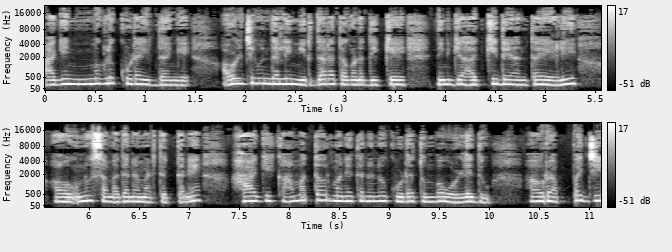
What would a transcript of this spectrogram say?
ಹಾಗೆ ನಿನ್ ಮಗಳು ಕೂಡ ಇದ್ದಂಗೆ. ಅವಳ ಜೀವನದಲ್ಲಿ ನಿರ್ಧಾರ ತಗೊಳೋದಿಕ್ಕೆ ನಿನಗೆ ಹಕ್ಕಿದೆ ಅಂತ ಹೇಳಿ ಅವನು ಸಮಾಧಾನ ಮಾಡ್ತಿರ್ತಾನೆ. ಹಾಗೆ ಕಾಮತ್ ಅವ್ರ ಮನೆತನನೂ ಕೂಡ ತುಂಬಾ ಒಳ್ಳೇದು. ಅವ್ರ ಅಪ್ಪಾಜಿ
